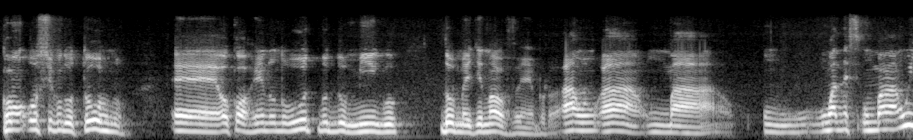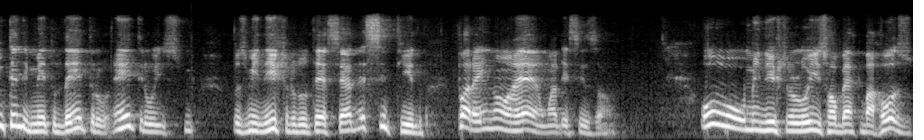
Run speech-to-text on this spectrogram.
com o segundo turno é, ocorrendo no último domingo do mês de novembro. Há, um, há uma, um, uma, uma, um entendimento dentro entre os, os ministros do TSE nesse sentido, porém não é uma decisão. O ministro Luiz Roberto Barroso,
